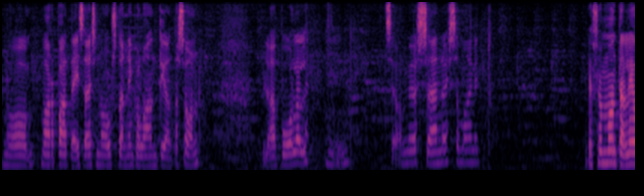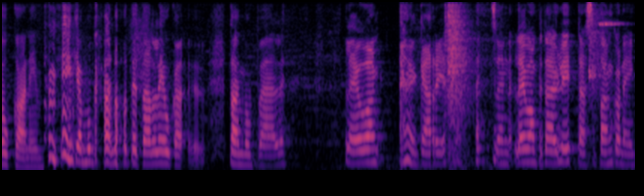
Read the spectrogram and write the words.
nuo varpaat ei saisi nousta niin lantion tason yläpuolelle. Niin se on myös säännöissä mainittu. Jos on monta leukaa, niin minkä mukaan otetaan leuka tangon päälle? Leuan kärjestä. Sen leuan pitää ylittää se tanko niin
